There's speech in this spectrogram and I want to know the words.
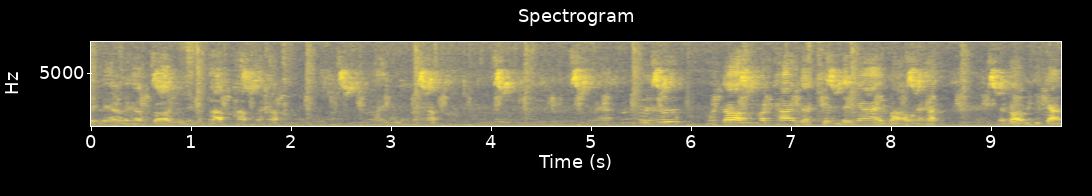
ร็จแล้วนะครับ ก็อยู่ในสภาพพับนะครับมาให้ดูนะครับนะฮะปึ๊บมันก็ค่อนข้างจะเข็นได้ง่ายเบานะครับ แล้วก็วิธีการ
